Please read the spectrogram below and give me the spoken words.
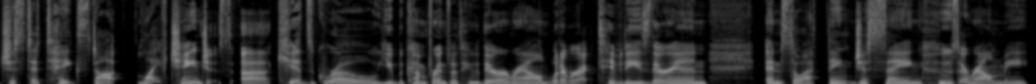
just to take stock. Life changes. Uh, kids grow, you become friends with who they're around, whatever activities they're in. And so I think just saying, who's around me?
